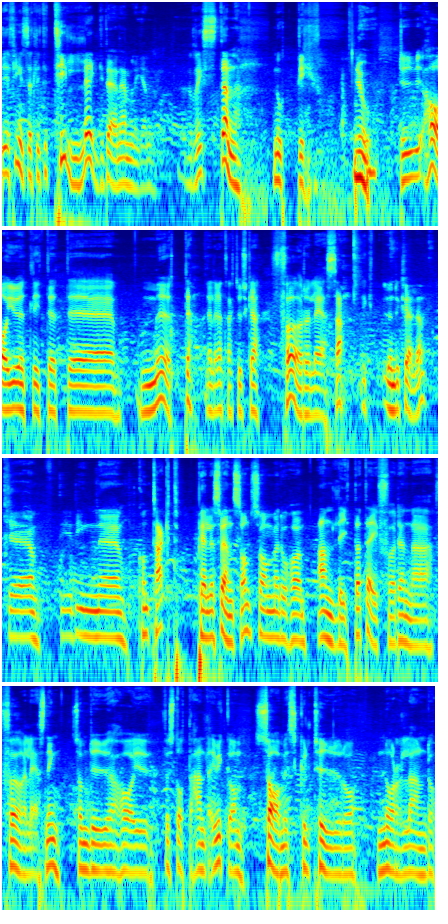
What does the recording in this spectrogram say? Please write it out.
Det finns ett litet tillägg där nämligen. Risten Nutti. Jo. Du har ju ett litet eh, möte, eller rättare sagt du ska föreläsa under kvällen. Och, eh, det är din eh, kontakt Pelle Svensson som då har anlitat dig för denna föreläsning. Som du har ju förstått det handlar mycket om samisk kultur och Norrland och,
